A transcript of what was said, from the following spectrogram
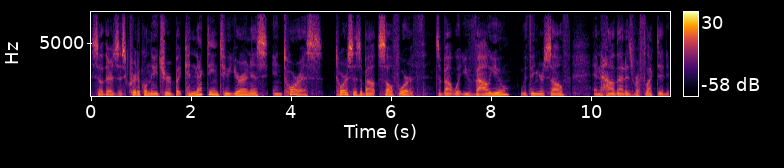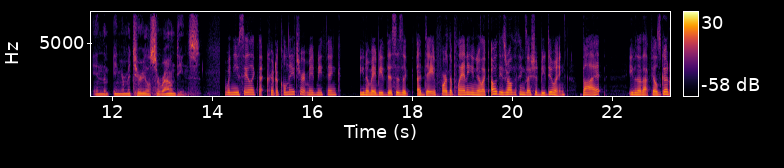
So there's this critical nature, but connecting to Uranus in Taurus, Taurus is about self worth. It's about what you value within yourself and how that is reflected in the in your material surroundings. When you say like that critical nature, it made me think, you know, maybe this is a, a day for the planning and you're like, oh, these are all the things I should be doing. But even though that feels good,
